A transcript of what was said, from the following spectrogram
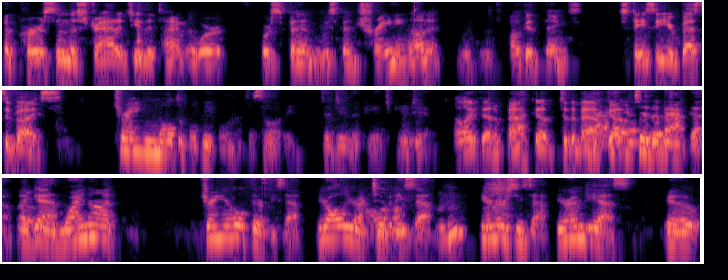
the person, the strategy, the time that we're we're spend we spend training on it, mm-hmm. all good things. Stacey, your best advice. Train multiple people in the facility to do the PHQ2. I like that. A backup to the backup. Back to the backup. Yeah. Again, why not train your whole therapy staff, your all your activity all staff, mm-hmm. your nursing staff, your MDS. You know,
